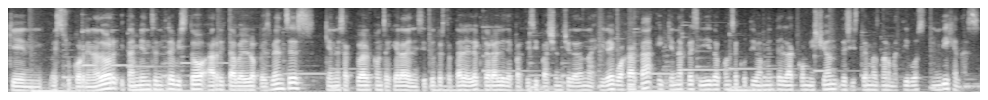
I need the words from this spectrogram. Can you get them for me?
quien es su coordinador, y también se entrevistó a Rita Bel López Vences, quien es actual consejera del Instituto Estatal Electoral y de Participación Ciudadana y de Oaxaca, y quien ha presidido consecutivamente la Comisión de Sistemas Normativos Indígenas.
